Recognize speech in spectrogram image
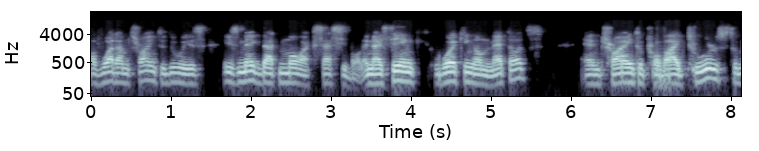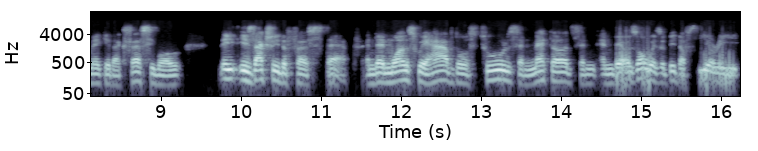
of what I'm trying to do is, is make that more accessible. And I think working on methods and trying to provide tools to make it accessible is actually the first step. And then once we have those tools and methods, and, and there is always a bit of theory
